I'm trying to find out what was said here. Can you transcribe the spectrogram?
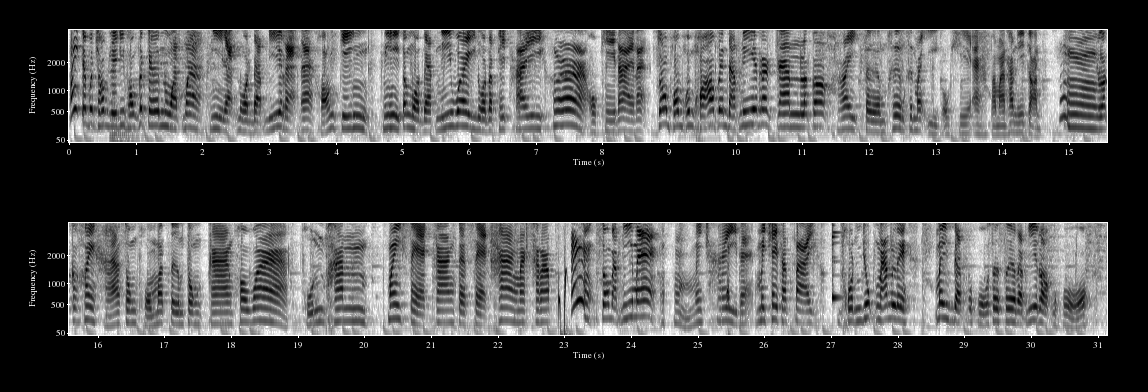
เฮ้ยท่านผู้ชมอยู่ดีผมก็เจอหนวดมานี่แหละหนวดแบบนี้แหละนะของจริง นี่ต้องหนวดแบบนี้เว้ยหนวดแบบไทยๆฮ่าโอเคได้นะทรงผมผมขอเอาเป็นแบบนี้ละกัน แล้วก็ค่อยเติมเพิ่มขึ้นมาอีกโอเคอะประมาณเท่านี้ก่อนอืมแล้วก็ค่อยหาทรงผมมาเติมตรงกลาง เพราะว่าขุนพันธ์ ไม่แสกกลางแต่แสกข้างนะครับทรงแบบนี้แม่ไม่ใช่นะ ไม่ใช่สไตล์คนยุคนั้นเลย ไม่แบบโอ้โหเซอร์แบบนี้หรอกโอ้โห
